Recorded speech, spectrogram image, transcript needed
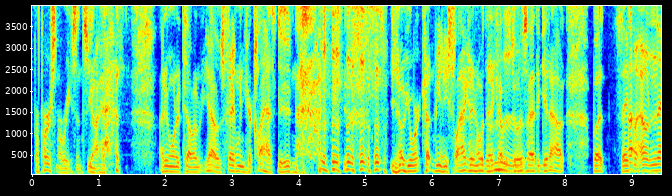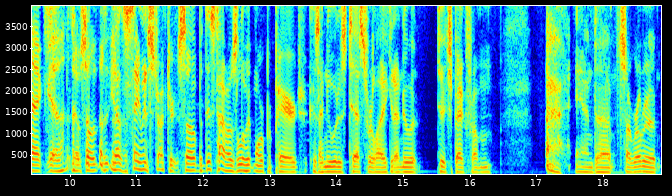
for personal reasons. You know, I, I didn't want to tell him, yeah, I was failing your class, dude. you know, you weren't cutting me any slack. I didn't know what the heck I was doing, so I had to get out. But Save my own neck. Yeah. you know, so yeah, the same instructor. So, but this time I was a little bit more prepared because I knew what his tests were like and I knew what to expect from him. and uh, so I wrote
